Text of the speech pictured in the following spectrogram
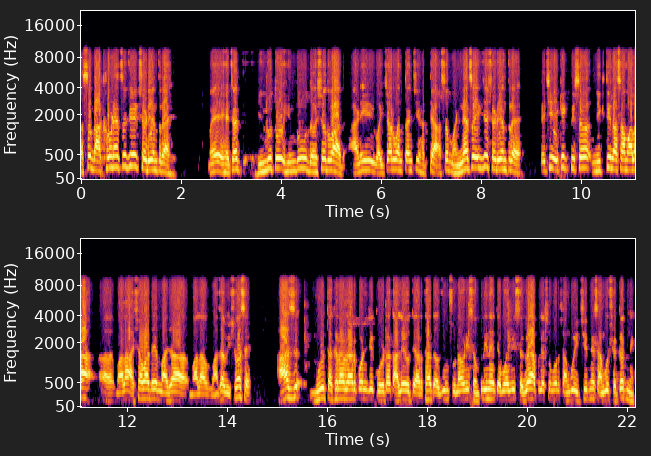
असं दाखवण्याचं जे एक षडयंत्र आहे म्हणजे ह्याच्यात हिंदुत्व हिंदू दहशतवाद आणि वैचारवंतांची हत्या असं म्हणण्याचं एक जे षडयंत्र आहे त्याची एक एक पिसं निघतील असा मला मला आशावाद आहे माझा मला माझा विश्वास आहे. आज मूळ तक्रारदार पण जे कोर्टात आले होते अर्थात अजून सुनावणी संपली नाही त्यामुळे मी सगळं आपल्यासमोर सांगू इच्छित नाही सांगू शकत नाही.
